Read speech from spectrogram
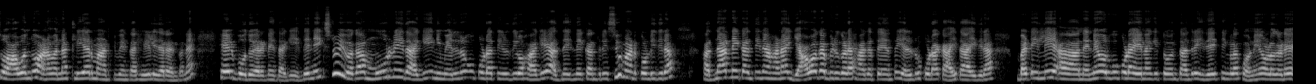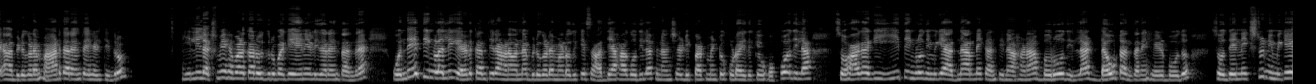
ಸೊ ಆ ಒಂದು ಹಣವನ್ನ ಕ್ಲಿಯರ್ ಮಾಡ್ತೀವಿ ಅಂತ ಹೇಳಿದ್ದಾರೆ ಅಂತಾನೆ ಹೇಳ್ಬೋದು ಎರಡನೇದಾಗಿ. ದೆ ನೆಕ್ಸ್ಟ್ ಇವಾಗ ಮೂರನೇದಾಗಿ ನಿಮ್ಮೆಲ್ಲರಿಗೂ ಕೂಡ ತಿಳಿದಿರೋ ಹಾಗೆ ಹದಿನೈದನೇ ಕಂತು ರಿಸೀವ್ ಮಾಡ್ಕೊಂಡಿದ್ದೀರಾ. ಹದಿನಾರನೇ ಕಂತಿನ ಯಾವಾಗ ಬಿಡುಗಡೆ ಆಗುತ್ತೆ ಅಂತ ಎಲ್ಲರೂ ಕೂಡ ಕಾಯ್ತಾ ಇದ್ದೀರಾ? ಬಟ್ ಇಲ್ಲಿ ನೆನೆವರೆಗೂ ಕೂಡ ಏನಾಗಿತ್ತು ಅಂತಂದ್ರೆ ಇದೇ ತಿಂಗಳ ಕೊನೆಯೊಳಗಡೆ ಬಿಡುಗಡೆ ಮಾಡ್ತಾರೆ ಅಂತ ಹೇಳ್ತಿದ್ರು. ಇಲ್ಲಿ ಲಕ್ಷ್ಮೀ ಹೆಬ್ಬಾಳ್ಕರ್ ಇದ್ರ ಬಗ್ಗೆ ಏನ್ ಹೇಳಿದ್ದಾರೆ ಅಂತಂದ್ರೆ, ಒಂದೇ ತಿಂಗಳಲ್ಲಿ ಎರಡು ಕಂತಿನ ಹಣವನ್ನ ಬಿಡುಗಡೆ ಮಾಡೋದಕ್ಕೆ ಸಾಧ್ಯ ಆಗೋದಿಲ್ಲ ಫಿನಾನ್ಷಿಯಲ್ ಡಿಪಾರ್ಟ್ಮೆಂಟ್ ಕೂಡ ಇದಕ್ಕೆ ಒಪ್ಪೋದಿಲ್ಲ. ಸೊ ಹಾಗಾಗಿ ಈ ತಿಂಗಳು ನಿಮಗೆ ಹದಿನಾರನೇ ಕಂತಿನ ಹಣ ಬರೋದಿಲ್ಲ ಡೌಟ್ ಅಂತಾನೆ ಹೇಳ್ಬೋದು. ಸೊ ದೆ ನೆಕ್ಸ್ಟ್ ನಿಮಗೆ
